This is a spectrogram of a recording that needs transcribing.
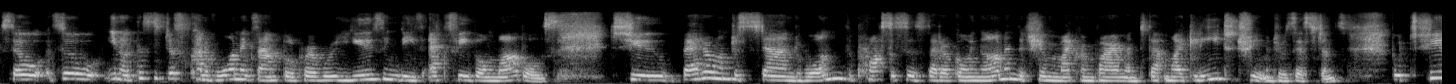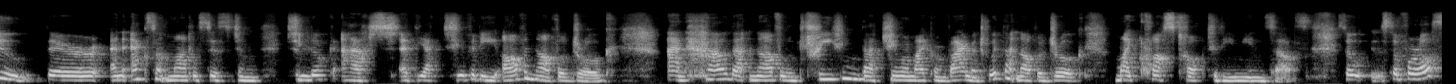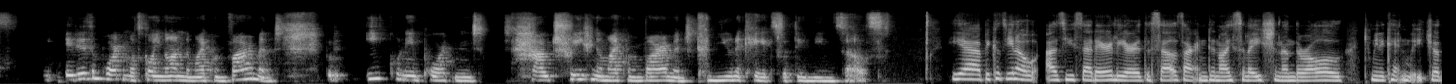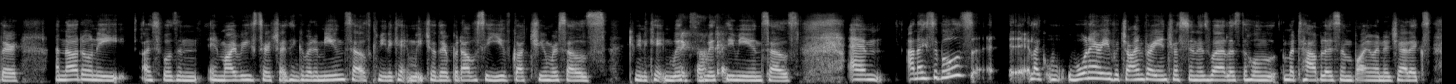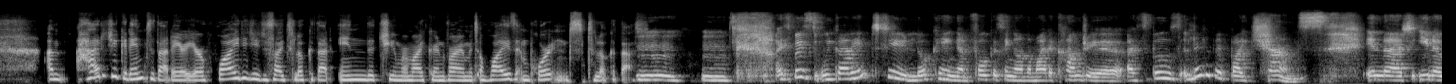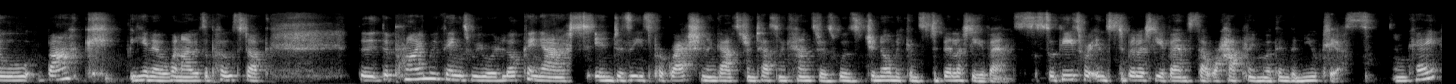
So, so you know, this is just kind of one example where we're using these ex vivo models to better understand one, the processes that are going on in the tumor microenvironment that might lead to treatment resistance, but two, they're an excellent model system to look at, at the activity of a novel drug and how that novel treating that tumor microenvironment with that novel drug might crosstalk to the immune cells. So, so for us, it is important what's going on in the microenvironment, but equally important how treating a microenvironment communicates with the immune cells. Yeah, because you know, as you said earlier, the cells aren't in isolation and they're all communicating with each other. And not only, I suppose, in, in my research, I think about immune cells communicating with each other, but obviously you've got tumor cells communicating with, exactly. with the immune cells. Um, and I suppose, eh, like one area which I'm very interested in as well is the whole metabolism, bioenergetics. Um, how did you get into that area? Why did you decide to look at that in the tumor microenvironment, and why is it important to look at that? Mm-hmm. I suppose we got into looking and focusing on the mitochondria. I suppose a little bit by chance, in that you know back you know when I was a postdoc the, the primary things we were looking at in disease progression in gastrointestinal cancers was genomic instability events. So these were instability events that were happening within the nucleus. Okay.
